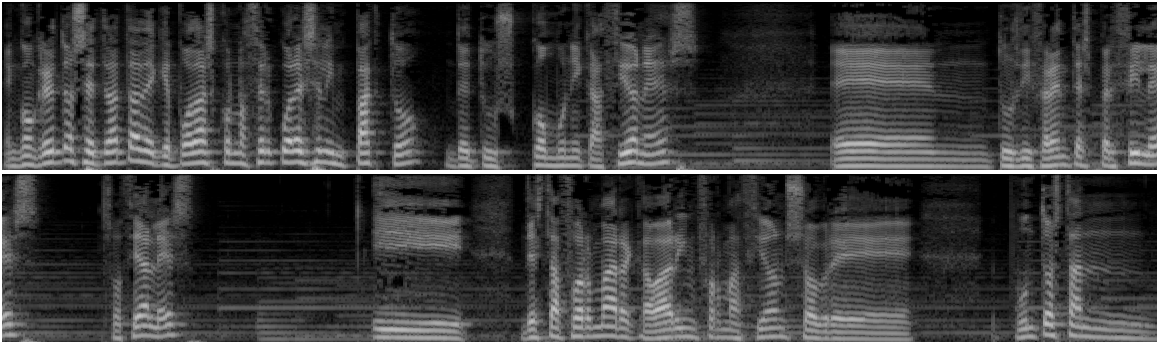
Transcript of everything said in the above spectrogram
En concreto se trata de que puedas conocer cuál es el impacto de tus comunicaciones en tus diferentes perfiles sociales y de esta forma recabar información sobre puntos tan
